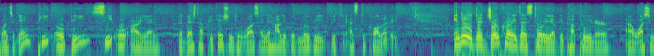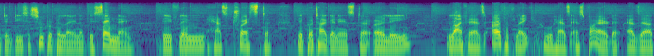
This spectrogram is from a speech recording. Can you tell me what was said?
Once again, P O P C O R N, the best application to watch any Hollywood movie with SD quality. Indeed, the Joker is a story of the popular uh, Washington DC supervillain of the same name. The film has traced the protagonist early life as Arthur Fleck, who has aspired as a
